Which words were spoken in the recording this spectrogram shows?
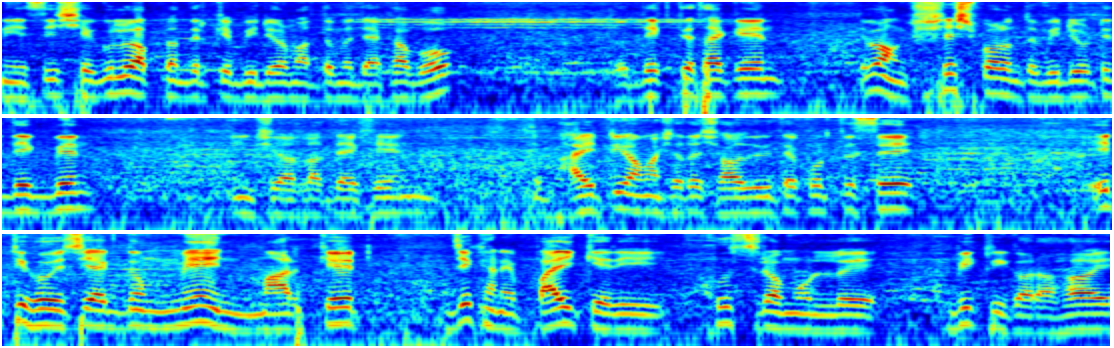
নিয়েছি, সেগুলো আপনাদেরকে ভিডিওর মাধ্যমে দেখাবো। তো দেখতে থাকেন এবং শেষ পর্যন্ত ভিডিওটি দেখবেন। ইনশাআল্লাহ দেখেন ভাইটিও আমার সাথে সহযোগিতা করতেছে। এটি হয়েছে একদম মেইন মার্কেট যেখানে পাইকারি খুচরা মূল্যে বিক্রি করা হয়।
